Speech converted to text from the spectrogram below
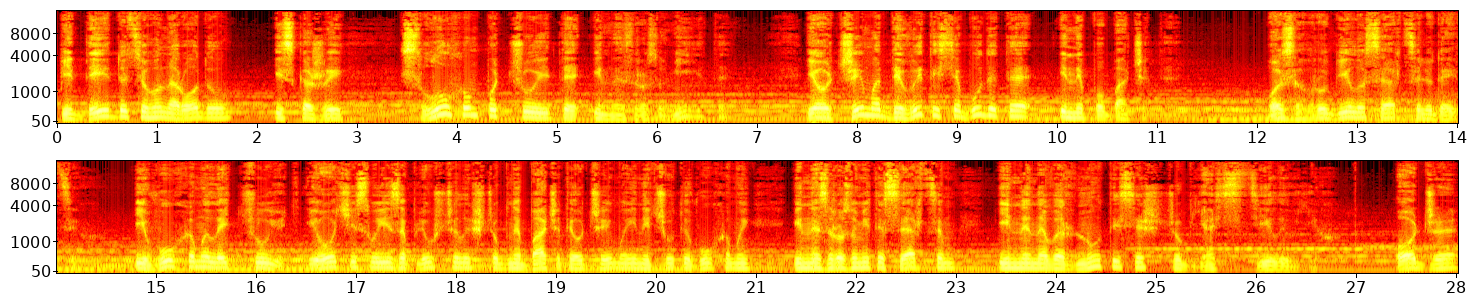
піди до цього народу і скажи, слухом почуєте і не зрозумієте, і очима дивитися будете і не побачите, бо згрубіло серце людей цих, і вухами ледь чують, і очі свої заплющили, щоб не бачити очима, і не чути вухами, і не зрозуміти серцем, і не навернутися, щоб я зцілив їх. Отже,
